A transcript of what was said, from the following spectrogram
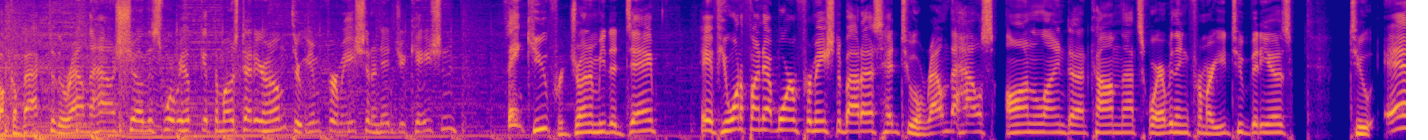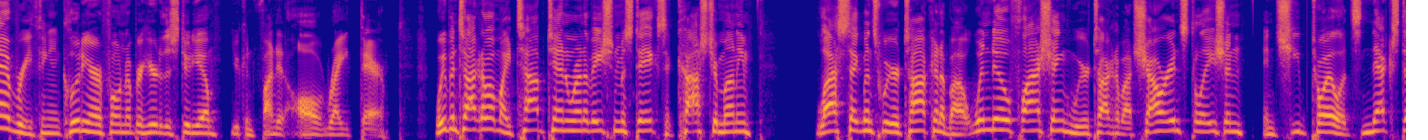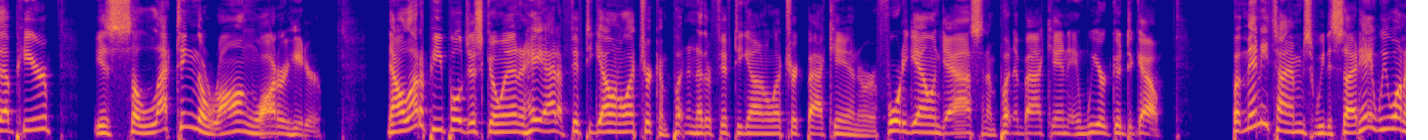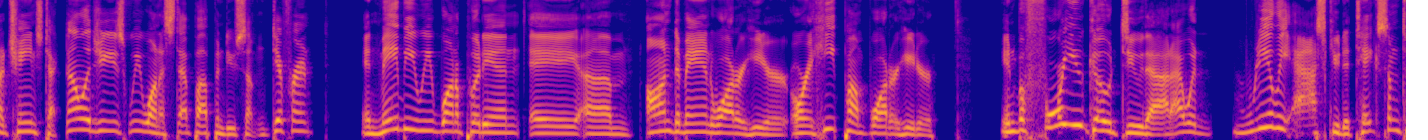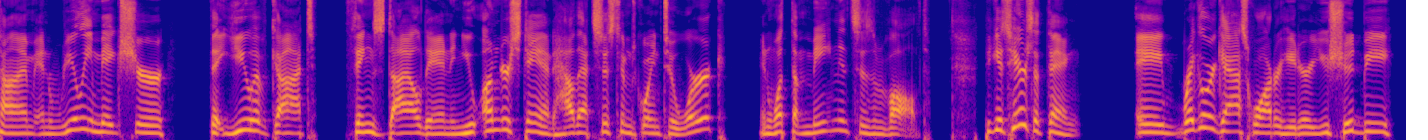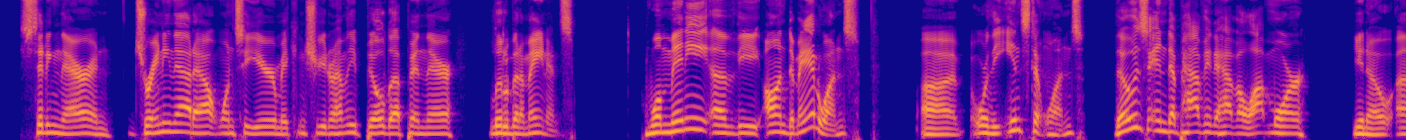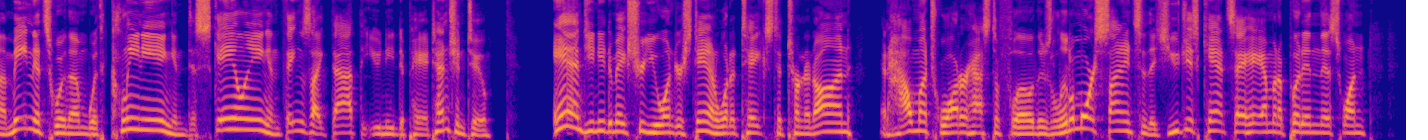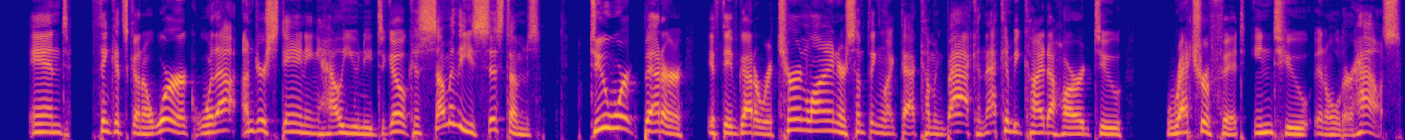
Welcome back to the Round the House Show. This is where we hope to get the most out of your home through information and education. Thank you for joining me today. Hey, if you want to find out more information about us, head to aroundthehouseonline.com. That's where everything from our YouTube videos to everything, including our phone number here to the studio, you can find it all right there. We've been talking about my top 10 renovation mistakes that cost you money. Last segments, we were talking about window flashing, we were talking about shower installation and cheap toilets. Next up here is selecting the wrong water heater. Now, a lot of people just go in and, hey, I had a 50 gallon electric, I'm putting another 50 gallon electric back in, or a 40 gallon gas and I'm putting it back in, and we are good to go. But many times we decide, hey, we want to change technologies, we want to step up and do something different. And maybe we want to put in a um, on demand water heater or a heat pump water heater. And before you go do that, I would really ask you to take some time and really make sure that you have got things dialed in and you understand how that system's going to work and what the maintenance is involved. Because here's the thing a regular gas water heater, you should be sitting there and draining that out once a year, making sure you don't have any buildup in there, a little bit of maintenance. Well, many of the on demand ones uh, or the instant ones, those end up having to have a lot more you know, uh, maintenance with them with cleaning and descaling and things like that that you need to pay attention to. And you need to make sure you understand what it takes to turn it on and how much water has to flow. There's a little more science to this. You just can't say, hey, I'm going to put in this one and think it's going to work without understanding how you need to go. Because some of these systems do work better if they've got a return line or something like that coming back. And that can be kind of hard to retrofit into an older house.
